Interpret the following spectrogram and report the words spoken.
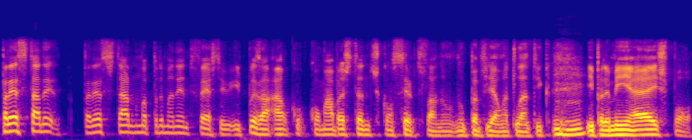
parece, estar, parece estar numa permanente festa e depois, há, como há bastantes concertos lá no, no pavilhão Atlântico, uhum. e para mim a Expo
